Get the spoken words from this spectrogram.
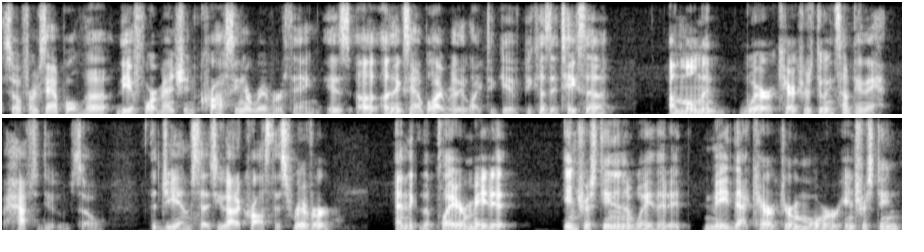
So, for example, the the aforementioned crossing a river thing is a, an example I really like to give because it takes a a moment where a character is doing something they have to do. So the GM says, You got to cross this river. And the, the player made it interesting in a way that it made that character more interesting,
